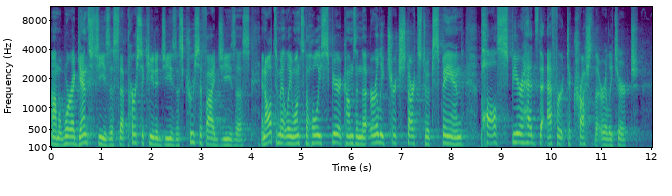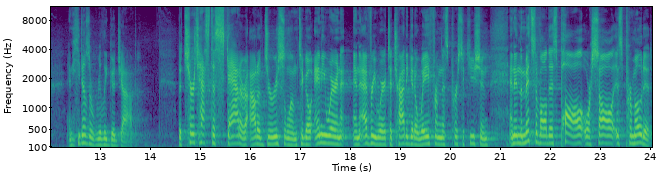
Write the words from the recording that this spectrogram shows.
um, were against Jesus, that persecuted Jesus, crucified Jesus. And ultimately, once the Holy Spirit comes and the early church starts to expand, Paul spearheads the effort to crush the early church. And he does a really good job. The church has to scatter out of Jerusalem to go anywhere and, and, everywhere to try to get away from this persecution. And in the midst of all this, Paul or Saul is promoted.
